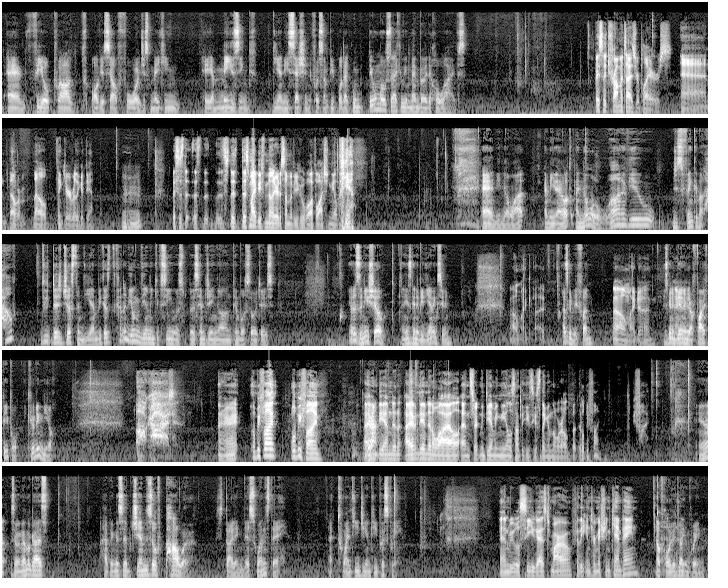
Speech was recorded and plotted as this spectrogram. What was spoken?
and feel proud of yourself for just making a amazing D&D session for some people that will they will most likely remember their whole lives. Basically, traumatize your players, and they'll rem- they'll think you're a really good DM. Mm-hmm. This is the, this, this, this, this might be familiar to some of you who have watched Neil DM. And you know what? I mean, I lot I know a lot of you just think about how do does Justin DM because kind of the only DMing you've seen was was him doing on Pinball Stories. You know, there's a new show, and he's gonna be DMing soon. Oh my god. That's gonna be fun. Oh my god. He's gonna be Alright. DMing about five people, including Neil. Oh god. All right, we'll be fine. We'll be fine. I Yeah. haven't DM'd in I haven't DM'd in a while, and certainly DMing Neil is not the easiest thing in the world, but it'll be fine. It'll be fine. Yeah. So remember, guys, having this up Gems of Power, starting this Wednesday at 20 GMT plus three. And we will see you guys tomorrow for the intermission campaign. Of Holy Dragon think- Queen.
